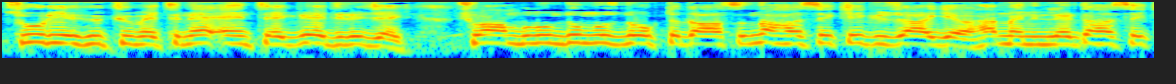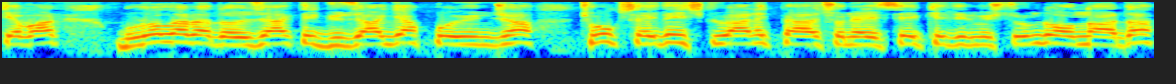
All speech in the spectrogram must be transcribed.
Suriye hükümetine entegre edilecek. Şu an bulunduğumuz noktada aslında Haseke güzergahı. Hemen ileride Haseke var. Buralara da özellikle güzergah boyunca çok sayıda iç güvenlik personeli sevk edilmiş durumda. Onlar da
